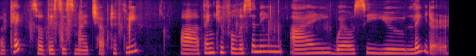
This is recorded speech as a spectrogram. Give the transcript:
Okay, so this is my chapter three. Uh, thank you for listening. I will see you later.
